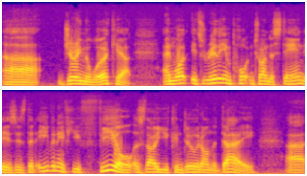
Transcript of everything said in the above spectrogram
uh, during the workout. And what it's really important to understand is is that even if you feel as though you can do it on the day, uh,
